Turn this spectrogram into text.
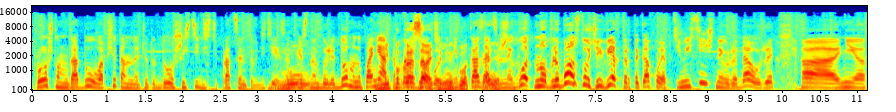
в прошлом году вообще там ну, что-то до 60% детей, Ну, соответственно, были дома. Ну, понятно, не показательный не год, показательный конечно. год, но в любом случае вектор-то какой оптимистичный уже, да, уже а, не,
